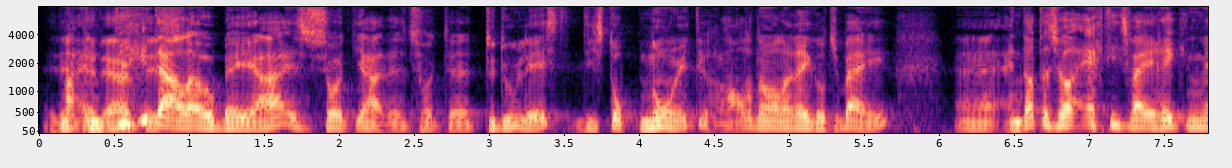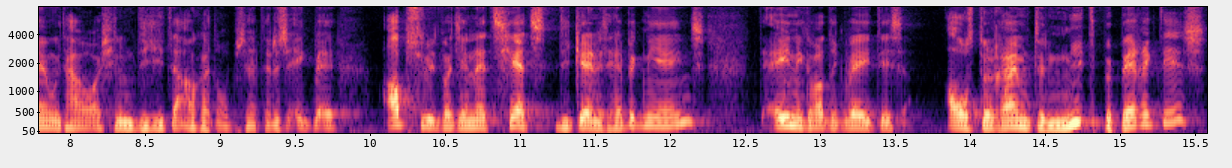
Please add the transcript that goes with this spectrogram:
Maar een is- digitale OBA is een soort, ja, een soort eh, to-do-list. Die stopt nooit. Er kan altijd nog wel een regeltje bij. Eh, en dat is wel echt iets waar je rekening mee moet houden als je hem digitaal gaat opzetten. Dus ik ben absoluut wat je net schetst, die kennis heb ik niet eens. Het enige wat ik weet is, als de ruimte niet beperkt is,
